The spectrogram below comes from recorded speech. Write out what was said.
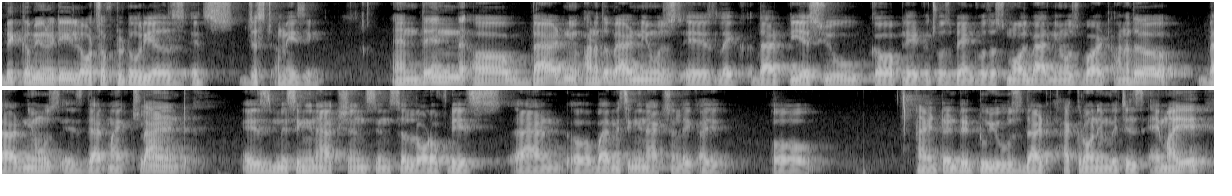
Big community lots of tutorials it's just amazing. And then uh, bad news another bad news is like that psu cover plate which was bent was a small bad news but another bad news is that my client is missing in action since a lot of days. And uh, by missing in action like i uh, I intended to use that acronym which is MIA.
